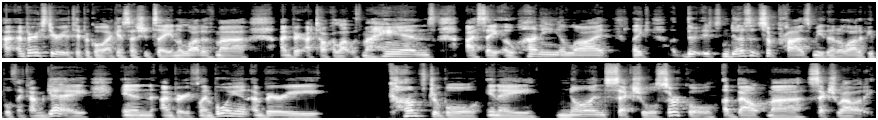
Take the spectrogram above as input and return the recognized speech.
I, i'm very stereotypical i guess i should say. In a lot of my i'm very i talk a lot with my hands. I say oh honey a lot. Like there, it doesn't surprise me that a lot of people think i'm gay. And i'm very flamboyant. I'm very comfortable in a non-sexual circle about my sexuality.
